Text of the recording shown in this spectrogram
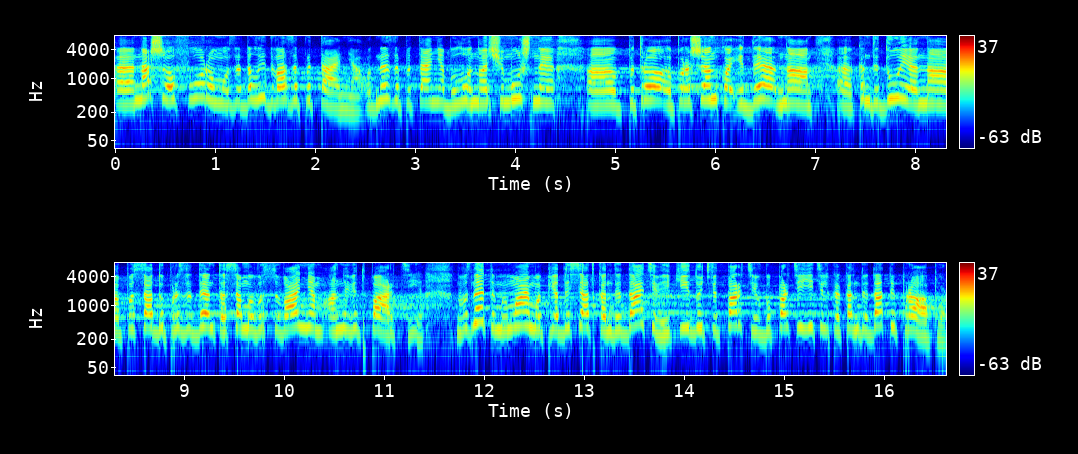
е, нашого форуму задали два запитання. Одне запитання було: ну а чому ж не Петро Порошенко іде на е, кандидує на посаду президента самовисуванням, а не від партії? Ну, ви знаєте, ми маємо 50 кандидатів, які йдуть від партії, бо партії є тільки кандидат і прапор.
